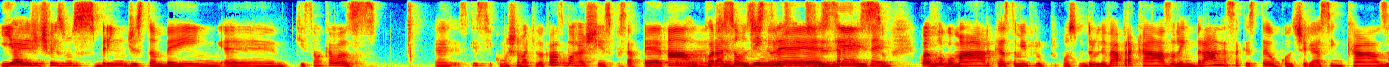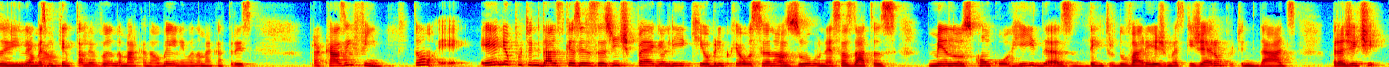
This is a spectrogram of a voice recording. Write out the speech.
E aí a gente fez uns brindes também, é, que são aquelas É, esqueci como chama aquilo, aquelas borrachinhas que você aperta. Ah, um coraçãozinho de estresse. Isso, com as logomarcas também para o consumidor levar para casa, lembrar nessa questão quando chegasse em casa e ao mesmo tempo tá levando a marca da Albem, levando a marca 3 para casa, enfim. Então, é, N oportunidades que às vezes a gente pega ali, que eu brinco que é o Oceano Azul, nessas datas menos concorridas dentro do varejo, mas que geram oportunidades para a gente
